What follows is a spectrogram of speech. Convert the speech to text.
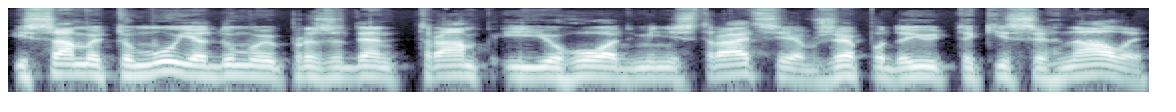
І саме тому я думаю, президент Трамп і його адміністрація вже подають такі сигнали.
